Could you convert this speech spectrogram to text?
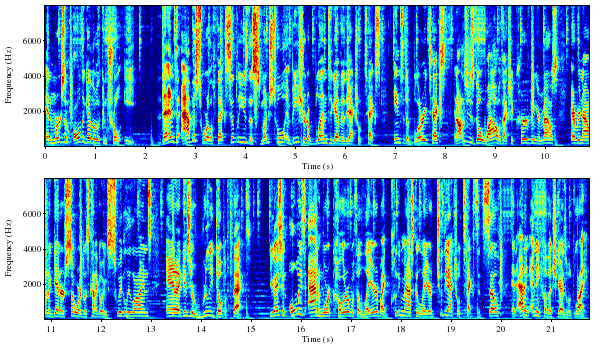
and merge them all together with control E. Then to add the swirl effect, simply use the smudge tool and be sure to blend together the actual text into the blurry text and honestly just go wild with actually curving your mouse every now and again or so or just kind of going squiggly lines and it gives you a really dope effect. You guys can always add more color with a layer by clipping mask a layer to the actual text itself and adding any color that you guys would like.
